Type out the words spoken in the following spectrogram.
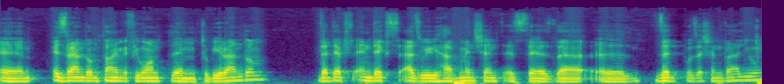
um, is random time if you want them to be random the depth index as we have mentioned is the uh, z position value.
